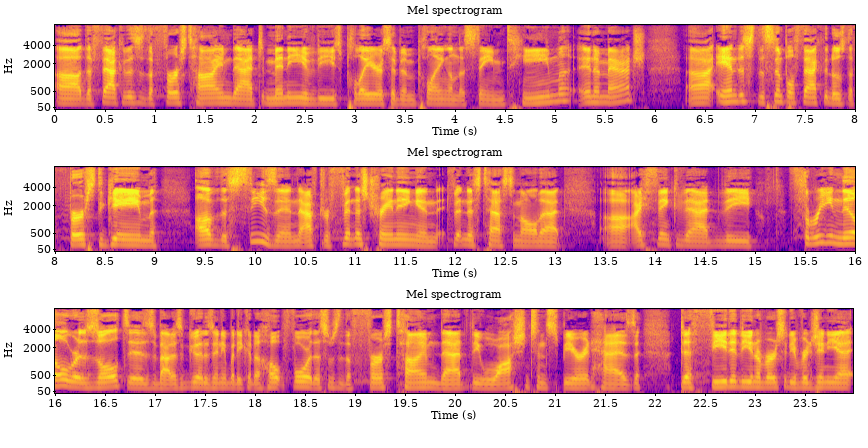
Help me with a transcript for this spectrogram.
Uh, the fact that this is the first time that many of these players have been playing on the same team in a match, uh, and just the simple fact that it was the first game of the season after fitness training and fitness tests and all that. Uh, I think that the 3 0 result is about as good as anybody could have hoped for. This was the first time that the Washington Spirit has defeated the University of Virginia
